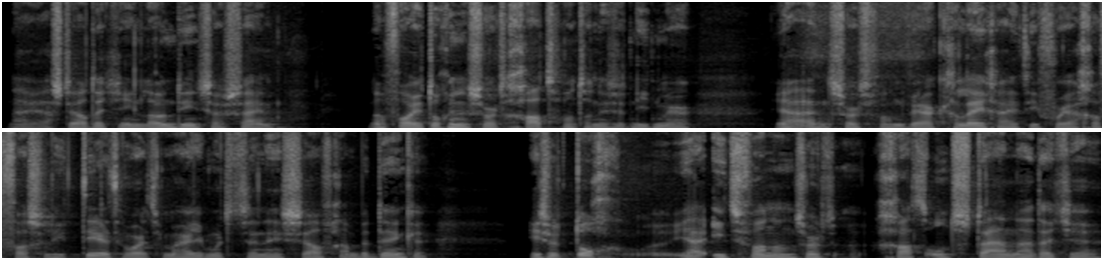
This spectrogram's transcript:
Nou ja, stel dat je in loondienst zou zijn... dan val je toch in een soort gat, want dan is het niet meer... Ja, een soort van werkgelegenheid die voor jou gefaciliteerd wordt... maar je moet het ineens zelf gaan bedenken. Is er toch ja, iets van een soort gat ontstaan nadat je...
